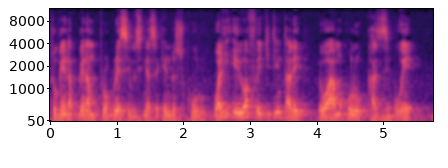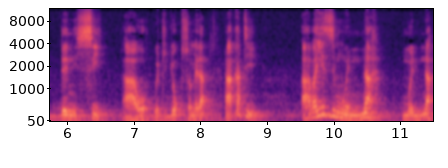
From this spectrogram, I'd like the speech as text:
tugenda kugenda mu progressive senior secondary school. Wali ewaffe ekitintale ewa mukulu kazibwe denisi awo wetujja okusomera. Akati abayizi mwenna mwenna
